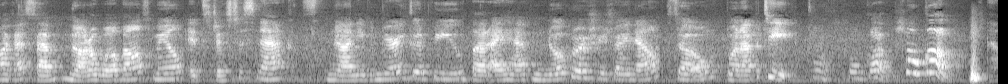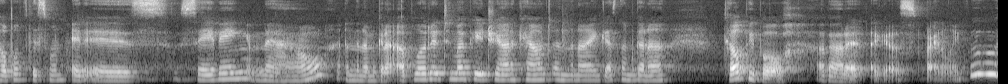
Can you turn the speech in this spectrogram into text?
Like I said, not a well-balanced meal. It's just a snack. It's not even very good for you. But I have no groceries right now. So, bon appetit. Oh, so good. So good. The help of this one, it is saving now. And then I'm gonna upload it to my Patreon account. And then I guess I'm gonna tell people about it, I guess, finally. Woo.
